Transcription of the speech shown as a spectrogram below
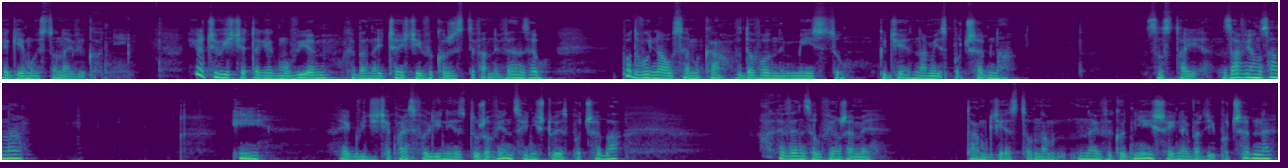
jak jemu jest to najwygodniej. I oczywiście, tak jak mówiłem, chyba najczęściej wykorzystywany węzeł, podwójna ósemka w dowolnym miejscu, gdzie nam jest potrzebna, zostaje zawiązana i jak widzicie Państwo, lin jest dużo więcej niż tu jest potrzeba, ale węzeł wiążemy tam, gdzie jest to nam najwygodniejsze i najbardziej potrzebne.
